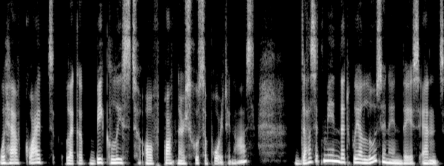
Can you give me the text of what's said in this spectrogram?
We have quite like a big list of partners who supporting us. Does it mean that we are losing in this? And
